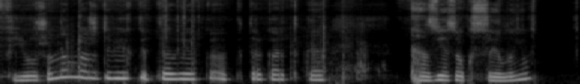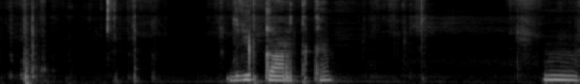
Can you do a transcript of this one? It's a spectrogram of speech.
ф'юженом аж дві три картки. Зв'язок з силою. Дві картки. Угу.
